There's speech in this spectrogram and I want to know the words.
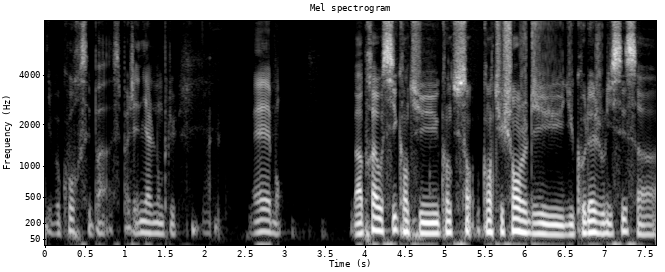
niveau cours, c'est pas, c'est pas génial non plus. Ouais. Mais bon, Bah après aussi, quand tu, quand tu, sens- quand tu changes du, du collège au lycée, ça.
